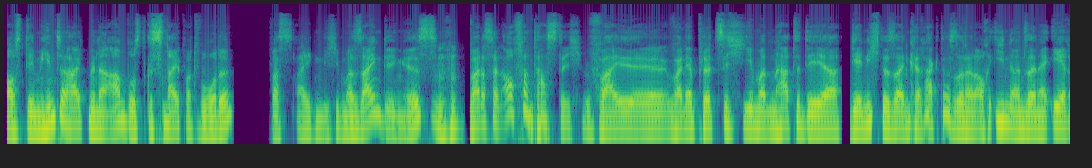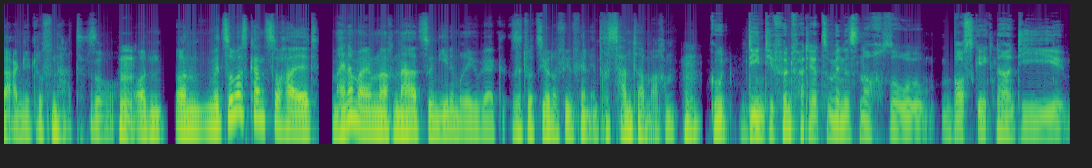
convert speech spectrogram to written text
aus dem Hinterhalt mit einer Armbrust gesnipert wurde, was eigentlich immer sein Ding ist, mhm. war das halt auch fantastisch, weil, weil er plötzlich jemanden hatte, der, der nicht nur seinen Charakter, sondern auch ihn an seiner Ehre angegriffen hat. So. Mhm. Und, und mit sowas kannst du halt meiner Meinung nach nahezu in jedem Regelwerk Situation auf jeden Fall interessanter machen. Mhm. Gut, D&T 5 hat ja zumindest noch so Bossgegner, die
